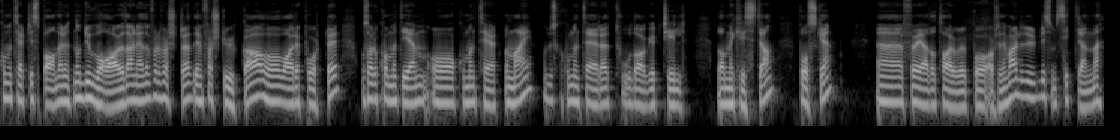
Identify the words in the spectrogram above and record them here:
kommentert i Spania rundt nå? Du var jo der nede for det første den første uka og var reporter. Og så har du kommet hjem og kommentert med meg, og du skal kommentere to dager til da med Christian påske. Uh, før jeg da tar over på avslutning. Hva er det du liksom sitter igjen med?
